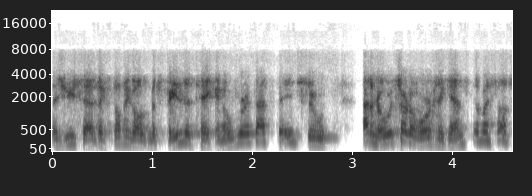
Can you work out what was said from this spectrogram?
as you said, like Donegal's midfield had taken over at that stage. So I don't know, it sort of worked against them, I thought.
